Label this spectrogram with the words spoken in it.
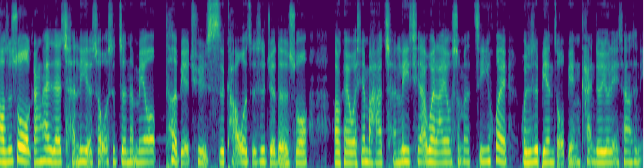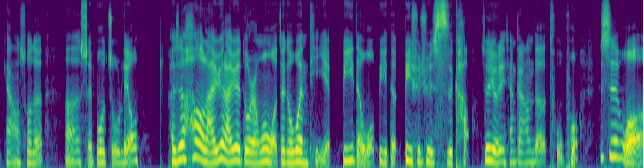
老实说，我刚开始在成立的时候，我是真的没有特别去思考，我只是觉得说：“OK，我先把它成立起来，未来有什么机会，我就是边走边看，就有点像是你刚刚说的，呃，随波逐流。”可是后来越来越多人问我这个问题，也逼得我逼得必须去思考，就是有点像刚刚的突破。就是我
